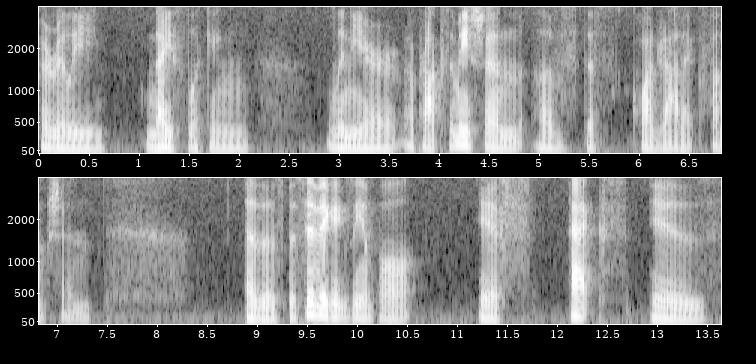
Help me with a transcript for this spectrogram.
a really nice looking linear approximation of this quadratic function. As a specific example, if x is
